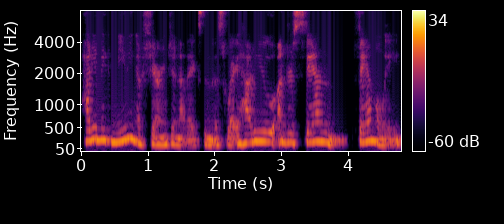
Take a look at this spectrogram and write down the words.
How do you make meaning of sharing genetics in this way? How do you understand family?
